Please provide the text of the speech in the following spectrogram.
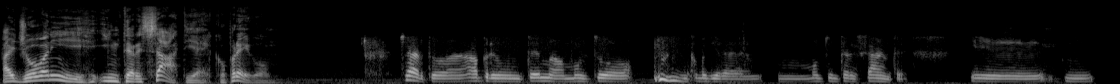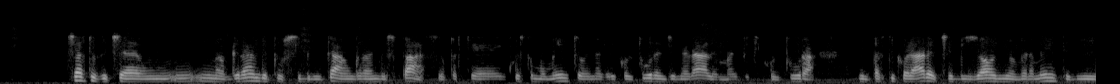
ai giovani interessati, ecco, prego. Certo, apre un tema molto, come dire, molto interessante. E, certo che c'è un, una grande possibilità, un grande spazio, perché in questo momento in agricoltura in generale, ma in viticoltura in particolare, c'è bisogno veramente di,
